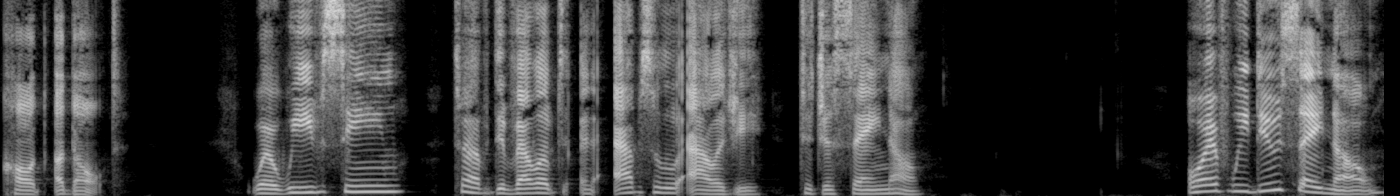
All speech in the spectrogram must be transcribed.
called adult, where we've seemed to have developed an absolute allergy to just saying no. Or if we do say no,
